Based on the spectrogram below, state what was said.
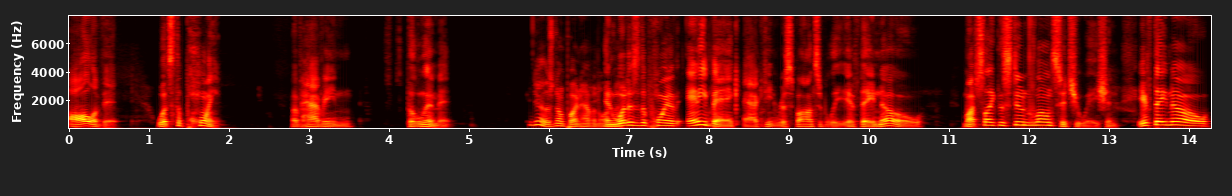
all of it what's the point of having the limit. Yeah, there's no point in having a limit. And what is the point of any bank acting responsibly if they know, much like the student loan situation, if they know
